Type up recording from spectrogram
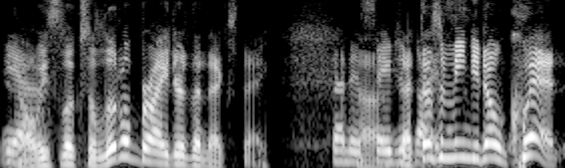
It yeah. always looks a little brighter the next day. That is uh, sage That doesn't mean you don't quit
